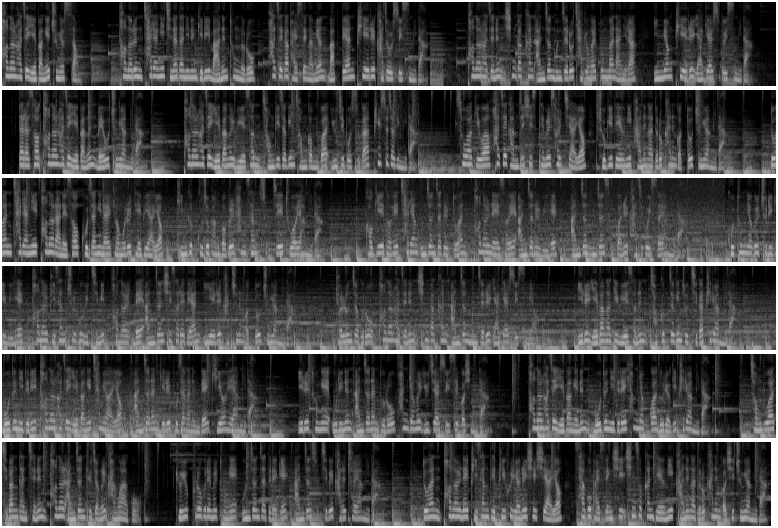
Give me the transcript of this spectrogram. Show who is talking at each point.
Speaker 1: 터널 화재 예방의 중요성. 터널은 차량이 지나다니는 길이 많은 통로로 화재가 발생하면 막대한 피해를 가져올 수 있습니다. 터널 화재는 심각한 안전 문제로 작용할 뿐만 아니라 인명 피해를 야기할 수도 있습니다. 따라서 터널 화재 예방은 매우 중요합니다. 터널 화재 예방을 위해선 정기적인 점검과 유지 보수가 필수적입니다. 소화기와 화재 감지 시스템을 설치하여 조기 대응이 가능하도록 하는 것도 중요합니다. 또한 차량이 터널 안에서 고장이 날 경우를 대비하여 긴급 구조 방법을 항상 숙지해 두어야 합니다. 거기에 더해 차량 운전자들 또한 터널 내에서의 안전을 위해 안전 운전 습관을 가지고 있어야 합니다. 고통력을 줄이기 위해 터널 비상 출구 위치 및 터널 내 안전 시설에 대한 이해를 갖추는 것도 중요합니다. 결론적으로 터널 화재는 심각한 안전 문제를 야기할 수 있으며 이를 예방하기 위해서는 적극적인 조치가 필요합니다. 모든 이들이 터널 화재 예방에 참여하여 안전한 길을 보장하는 데 기여해야 합니다. 이를 통해 우리는 안전한 도로 환경을 유지할 수 있을 것입니다. 터널 화재 예방에는 모든 이들의 협력과 노력이 필요합니다. 정부와 지방단체는 터널 안전 규정을 강화하고 교육 프로그램을 통해 운전자들에게 안전 수칙을 가르쳐야 합니다. 또한 터널 내 비상 대피 훈련을 실시하여 사고 발생 시 신속한 대응이 가능하도록 하는 것이 중요합니다.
